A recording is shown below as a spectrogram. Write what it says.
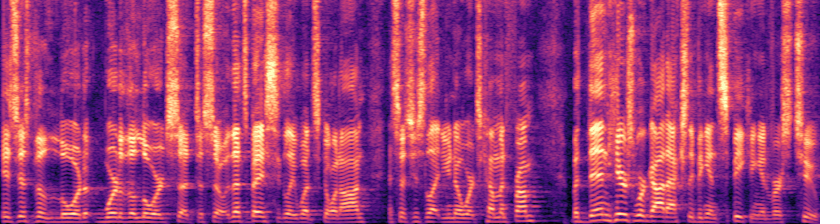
is just the Lord, word of the Lord said to so. That's basically what's going on. And so it's just letting you know where it's coming from. But then here's where God actually begins speaking in verse 2.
